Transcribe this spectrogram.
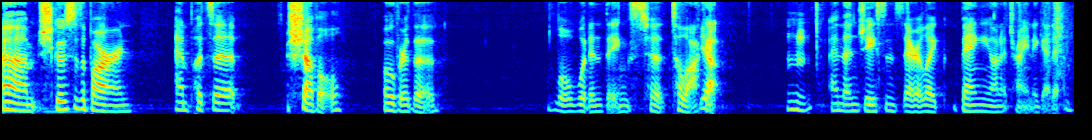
Um, she goes to the barn and puts a shovel over the little wooden things to, to lock Yeah. it. Mm-hmm. And then Jason's there, like banging on it, trying to get in.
